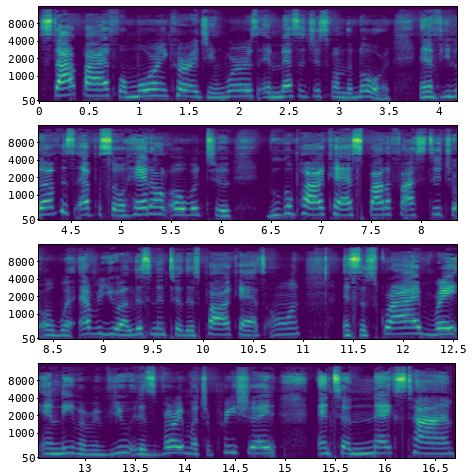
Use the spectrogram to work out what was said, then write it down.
Stop by for more encouraging words and messages from the Lord. And if you love this episode, head on over to Google Podcast, Spotify, Stitcher, or wherever you are listening to this podcast on and subscribe, rate, and leave a review. It is very much appreciated. Until next time,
